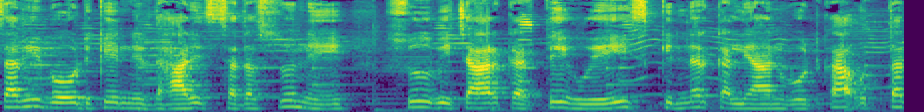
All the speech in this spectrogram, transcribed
सभी बोर्ड के निर्धारित सदस्यों ने सुविचार करते हुए इस किन्नर कल्याण बोर्ड का उत्तर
